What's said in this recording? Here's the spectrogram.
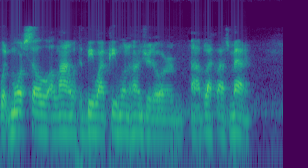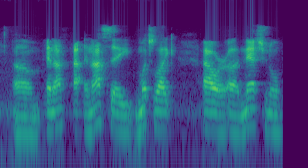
would more so align with the BYP 100 or uh, Black Lives Matter. Um, and I, I, and I say much like our uh, national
